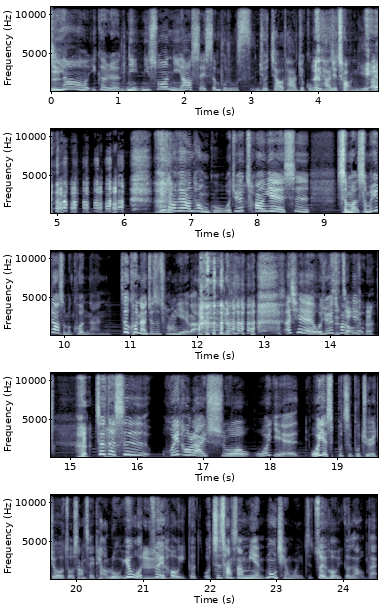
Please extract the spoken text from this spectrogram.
你要一个人，你你说你要谁生不如死，你就叫他，就鼓励他去创业，非常非常痛苦。我觉得创业是什么什么遇到什么困难，这个困难就是创业吧。而且我觉得创业真的是。回头来说，我也我也是不知不觉就走上这条路，因为我最后一个，嗯、我职场上面目前为止最后一个老板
